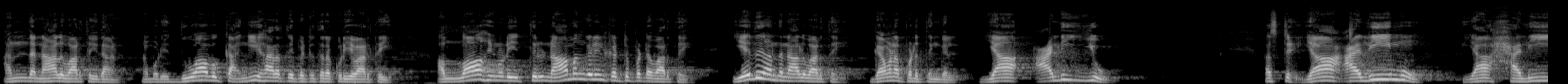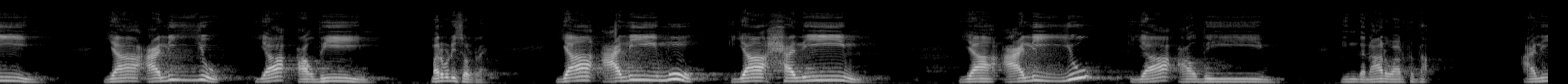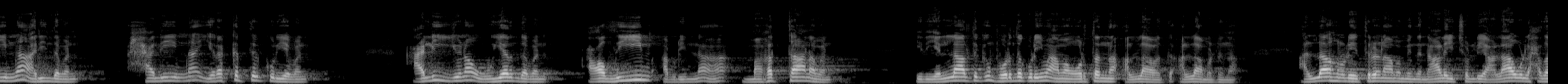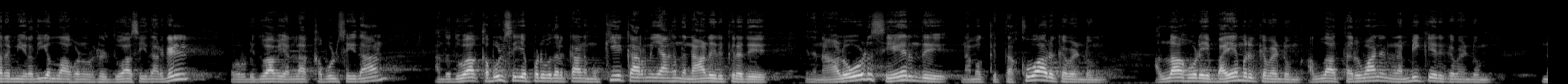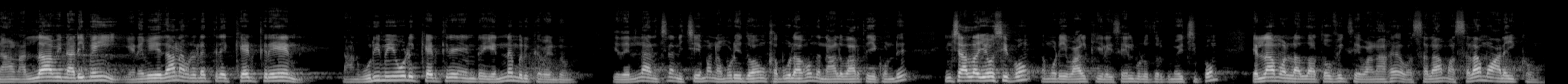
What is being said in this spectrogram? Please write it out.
அந்த நாலு வார்த்தை தான். நம்முடைய துவாவுக்கு அங்கீகாரத்தை பெற்றுத்தரக்கூடிய வார்த்தை. அல்லாஹினுடைய திருநாமங்களில் கட்டுப்பட்ட வார்த்தை. எது அந்த நாலு வார்த்தை? கவனப்படுத்துங்கள். யா அலியு. ஃபஸ்ட்டு யா அலீமு. யா ஹலீம். யா அலியு. யா அதீம் மறுபடி சொல்கிறேன் யா அலீமு. யா ஹலீம். யா அலியு யா அதீம் இந்த நாலு வார்த்தை தான். அலீம்னா அறிந்தவன் ஹலீம்னா இரக்கத்திற்குரியவன் அலியுனா உயர்ந்தவன் அதீம் அப்படின்னா மகத்தானவன். இது எல்லாத்துக்கும் பொருந்தக்கூடியவன் அவன் ஒருத்தன் தான் அல்லாஹ் அல்லாஹ் மட்டும்தான். அல்லாஹனுடைய திருநாமம் இந்த நாளை சொல்லி அலாவுல் ஹதரமி ரதியுல்லாஹன் அவர்கள் துவா செய்தார்கள். அவருடைய துவாவை அல்லாஹ் கபூல் செய்தான். அந்த துவா கபூல் செய்யப்படுவதற்கான முக்கிய காரணியாக இந்த நாள் இருக்கிறது. இந்த நாளோடு சேர்ந்து நமக்கு தக்குவா இருக்க வேண்டும். அல்லாஹுடைய பயம் இருக்க வேண்டும். அல்லாஹ் தருவான் என்ற நம்பிக்கை இருக்க வேண்டும். நான் அல்லாவின் அடிமை எனவே தான் அவரிடத்தில் கேட்கிறேன். நான் உரிமையோடு கேட்கிறேன் என்ற எண்ணம் இருக்க வேண்டும். இதெல்லாம் இருந்துச்சுன்னா நிச்சயமாக நம்முடைய துவம் கபூலாகும் இந்த நாலு வார்த்தையை கொண்டு இன்ஷா யோசிப்போம். நம்முடைய வாழ்க்கைகளை செயல்படுவதற்கு முயற்சிப்போம். எல்லாம் வல்ல அல்லா தோஃபிக் செய்வானாக. வசலாம் அஸ்லாம் அலைக்கும்.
